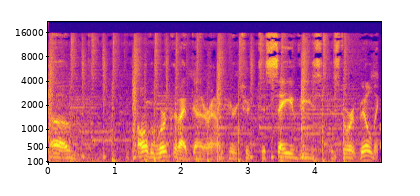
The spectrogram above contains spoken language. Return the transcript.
of all the work that I've done around here to, to save these historic buildings.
